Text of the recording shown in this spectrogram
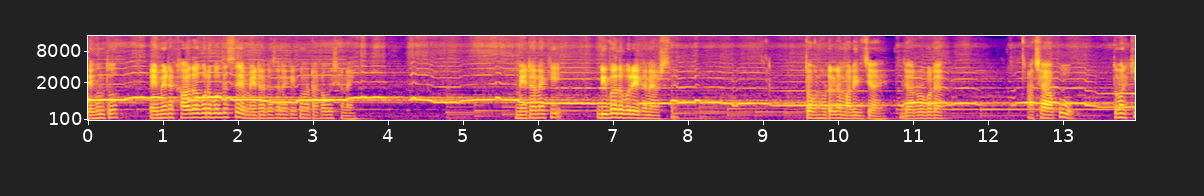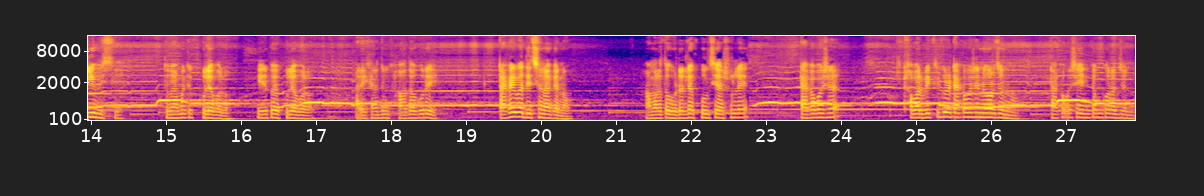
দেখুন তো, এই মেয়েটা খাওয়া দাওয়া করে বলতেছে, মেয়েটার কাছে নাকি কোনো টাকা পয়সা নাই। মেয়েটা নাকি বিপদে পড়ে এখানে আসছে। তখন হোটেলের মালিক যায়, যাওয়ার পর বলে আচ্ছা আপু, তোমার কি হয়েছে? তুমি আমাকে খুলে বলো, এরপরে খুলে বলো। আর এখানে তুমি খাওয়া দাওয়া করে টাকাই বা দিচ্ছ না কেন? আমরা তো হোটেলটা খুলছি আসলে টাকা পয়সা, খাবার বিক্রি করে টাকা পয়সা নেওয়ার জন্য, টাকা পয়সা ইনকাম করার জন্য।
